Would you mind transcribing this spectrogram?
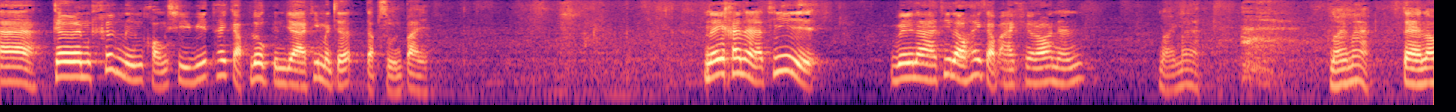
ลาเกินครึ่งหนึ่งของชีวิตให้กับโลกดุนยาที่มันจะดับสูญไป ในขณะที่เวลาที่เราให้กับอาเคโรนั้น น้อยมาก น้อยมาก แต่เรา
